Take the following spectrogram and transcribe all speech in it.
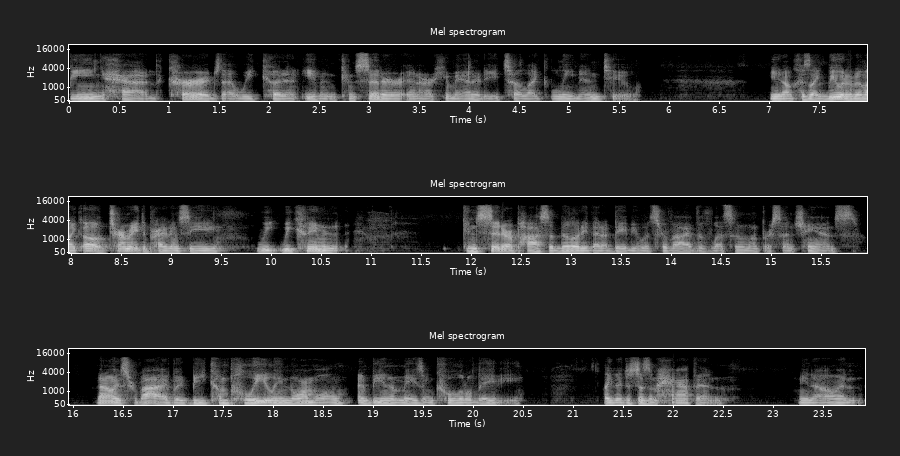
being had the courage that we couldn't even consider in our humanity to like lean into. You know because like we would have been like oh terminate the pregnancy. We we couldn't even consider a possibility that a baby would survive with less than 1% chance not only survive but be completely normal and be an amazing cool little baby. Like that just doesn't happen you know? And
